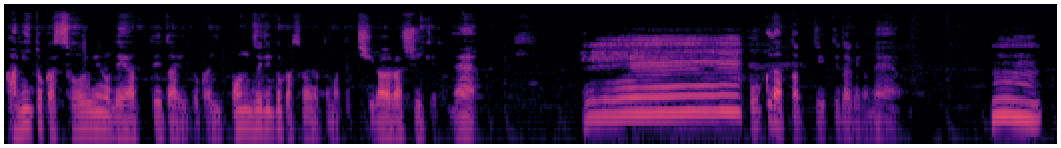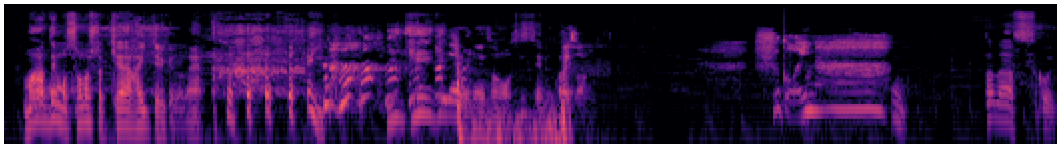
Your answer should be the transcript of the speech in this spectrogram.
網とかそういうのでやってたりとか、一本釣りとかそういうのとまた違うらしいけどね。へえ。僕だったって言ってたけどね。うん。まあでもその人気合入ってるけどね。いけいけだよね、その先輩が。すごいなぁ。ただ、すごい。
